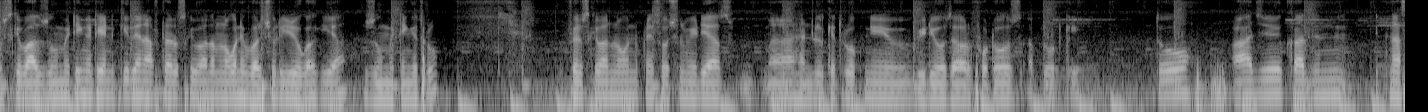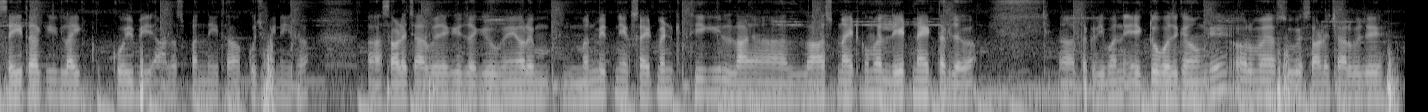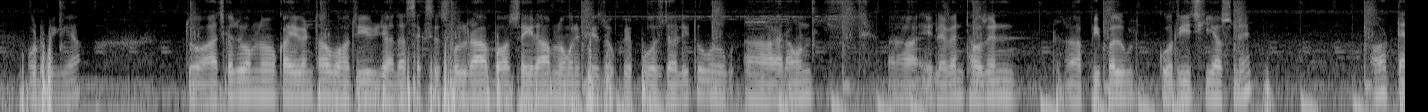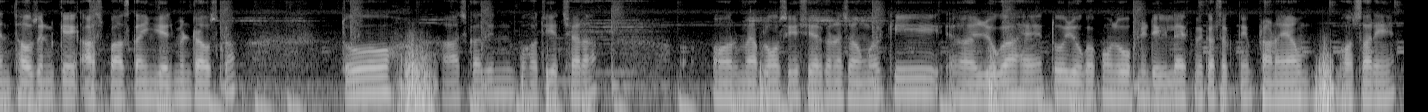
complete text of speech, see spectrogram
उसके बाद जूम मीटिंग अटेंड की देन आफ्टर उसके बाद हम लोगों ने वर्चुअली योगा किया जूम मीटिंग के थ्रू फिर उसके बाद हम लोगों ने अपने सोशल मीडिया हैंडल के थ्रू अपनी वीडियोज़ और फ़ोटोज़ अपलोड की। तो आज का दिन इतना सही था कि लाइक कोई भी आलसपन नहीं था कुछ भी नहीं था। साढ़े चार बजे के जगे हुए हैं और मन में इतनी एक्साइटमेंट थी कि ला, लास्ट नाइट को मैं लेट नाइट तक जगा। तकरीबन एक दो बज गए होंगे और मैं सुबह साढ़े चार बजे उठ भी गया। तो आज का जो हम लोगों का इवेंट था, वो बहुत ही ज़्यादा सक्सेसफुल रहा, बहुत सही रहा। हम लोगों ने फेसबुक पे पोस्ट डाली तो अराउंड एलेवन थाउज़ेंड पीपल को रीच किया उसने और टेन थाउज़ेंड के आसपास का इंगेजमेंट रहा उसका। तो आज का दिन बहुत ही अच्छा रहा। और मैं आप लोगों से ये शेयर करना चाहूँगा कि योगा है तो योगा को हम लोग अपनी डेली लाइफ में कर सकते हैं। प्राणायाम बहुत सारे हैं।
